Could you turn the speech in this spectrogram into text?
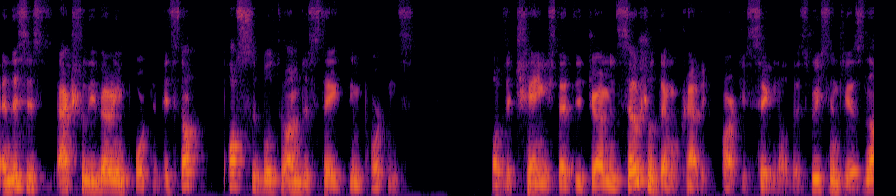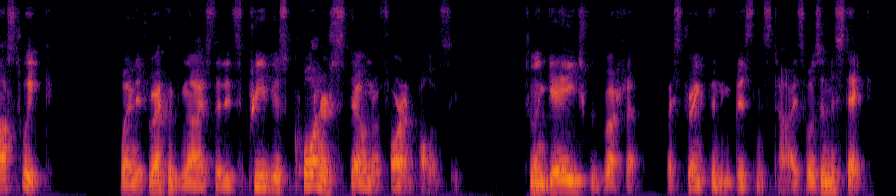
and this is actually very important, it's not possible to understate the importance of the change that the German Social Democratic Party signaled as recently as last week, when it recognized that its previous cornerstone of foreign policy, to engage with Russia by strengthening business ties, was a mistake.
